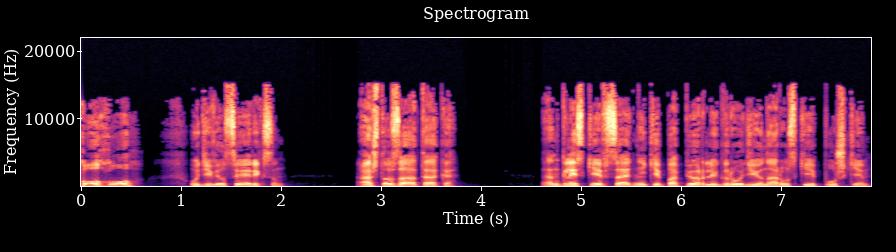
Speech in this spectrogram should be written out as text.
«Ого!» — удивился Эриксон. «А что за атака?» Английские всадники поперли грудью на русские пушки.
